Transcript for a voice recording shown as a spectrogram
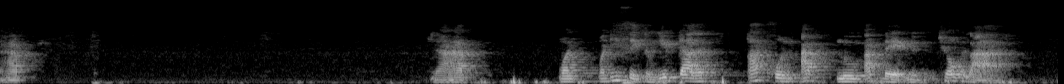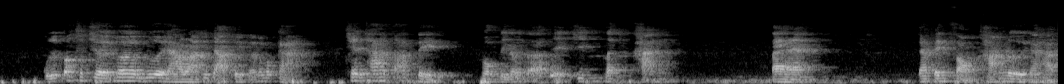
นะครับนะครับวันวันที่สิบถึงยี่สิบเก้าถ้าคุณอัพรูมอัปเดตหนึ่งช่วงเวลา คุณจะต้องชดเชยเพิ่มด้วยนะเวลาที่จะอัปเดตแล้วก็ประกาศ เช่นถ้าจะอัปเดตปกติเราจะอัปเดตคลิปละครั้ง แต่จะเป็นสองครั้งเลยนะครับ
